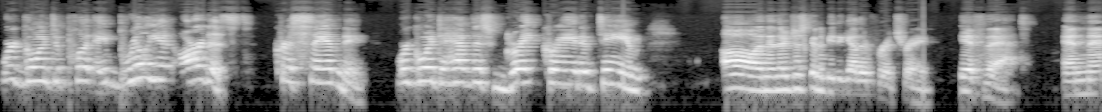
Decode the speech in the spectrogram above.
We're going to put a brilliant artist, Chris Samnee. We're going to have this great creative team. Oh, and then they're just going to be together for a trade, if that and then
